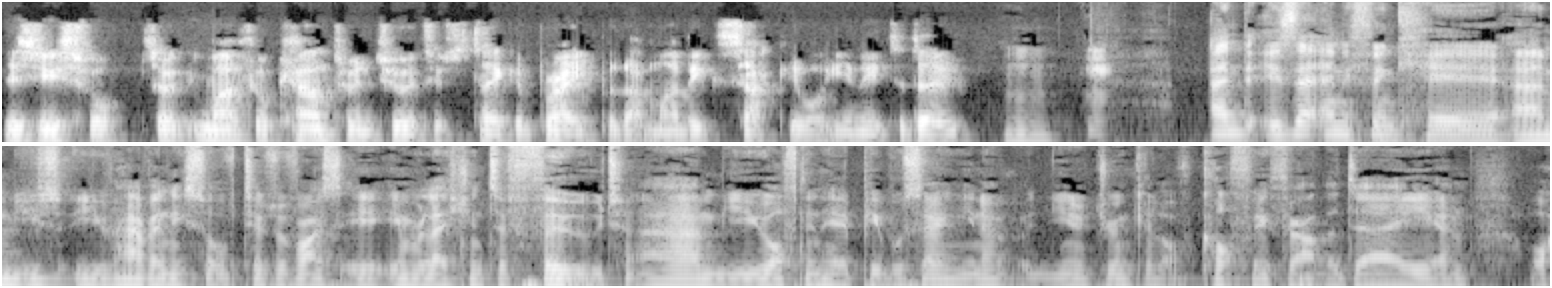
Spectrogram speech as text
is useful. So it might feel counterintuitive to take a break, but that might be exactly what you need to do. Mm. And is there anything here um, you you have any sort of tips or advice in relation to food? Um, you often hear people saying, you know, you know, drink a lot of coffee throughout the day, and or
